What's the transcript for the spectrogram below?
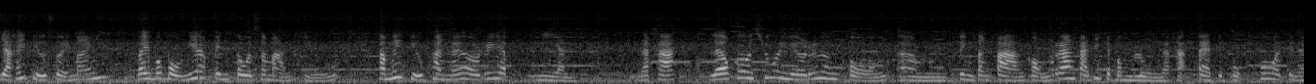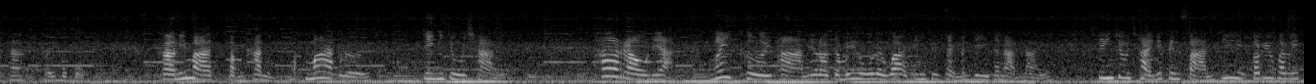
อยากให้ผิวสวยไหมใบโบวบเนี่ยเป็นตัวสมานผิวทำให้ผิวพรรณเราเรียบเนียนนะคะ แล้วก็ช่วยในเรื่องของอสิ่งต่างๆ ของร่างกายที่จะบำรุงนะคะ 86ข้อใช่นะคะใบโบวบคราวนี้มาสำคัญมากๆเลยจิงจูไฉ่ถ้าเราเนี่ยไม่เคยทานเนี่ยเราจะไม่รู้เลยว่าจิงจูไฉ่มันดีขนาดไหนจิงจูไฉ่นี่เป็นสารที่เขาเรียกว่าลิด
